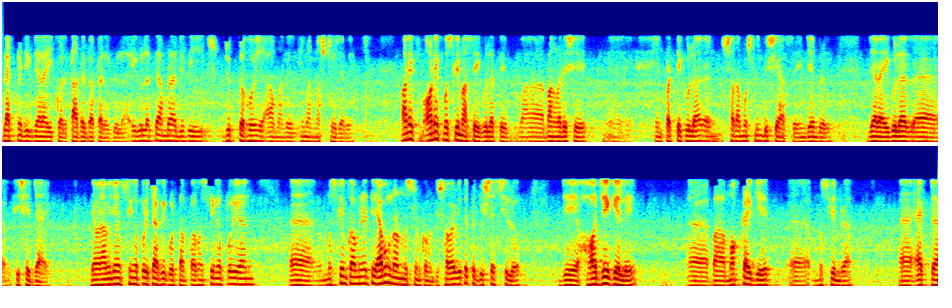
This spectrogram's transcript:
ব্ল্যাক ম্যাজিক যারা এই করে, তাদের ব্যাপার এগুলো। এগুলাতে আমরা যদি যুক্ত হই, আমাদের ইমান নষ্ট হয়ে যাবে। অনেক অনেক মুসলিম আছে এগুলাতে বাংলাদেশে ইন পার্টিকুলার সারা মুসলিম বেশি আছে ইন জেনারেল যারা এগুলার ইসে যায়। যেমন আমি যখন সিঙ্গাপুরে চাকরি করতাম, তখন সিঙ্গাপুরিয়ান মুসলিম কমিউনিটি এবং নন মুসলিম কমিউনিটি সবার ভিতরে একটা বিশ্বাস ছিল যে হজে গেলে বা মক্কায় গিয়ে মুসলিমরা একটা,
